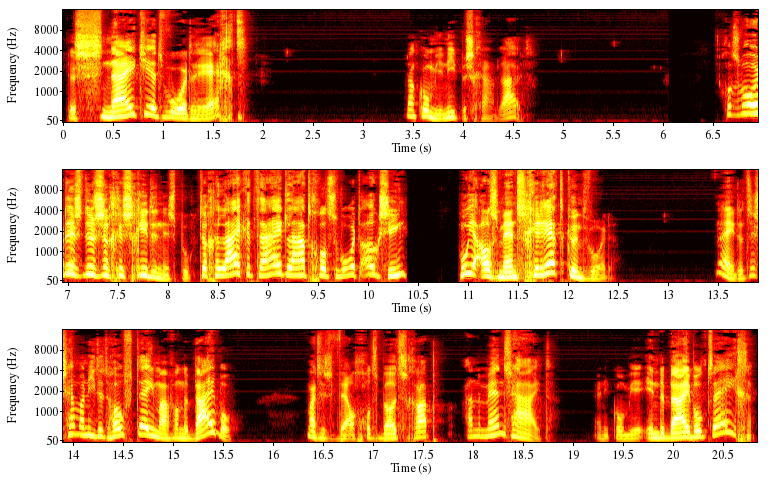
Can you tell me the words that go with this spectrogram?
Dus snijd je het woord recht, dan kom je niet beschaamd uit. Gods woord is dus een geschiedenisboek. Tegelijkertijd laat Gods woord ook zien hoe je als mens gered kunt worden. Nee, dat is helemaal niet het hoofdthema van de Bijbel. Maar het is wel Gods boodschap aan de mensheid. En die kom je in de Bijbel tegen.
